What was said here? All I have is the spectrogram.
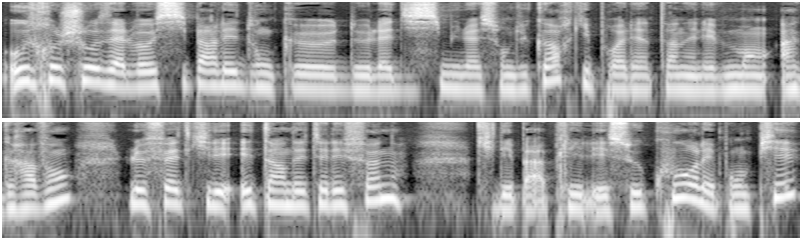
Autre chose, elle va aussi parler donc euh, de la dissimulation du corps, qui pourrait être un élément aggravant, le fait qu'il ait éteint des téléphones, qu'il n'ait pas appelé les secours, les pompiers,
